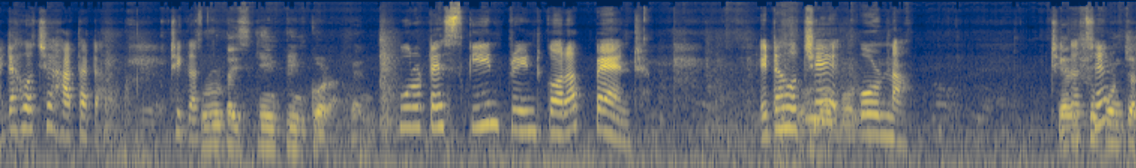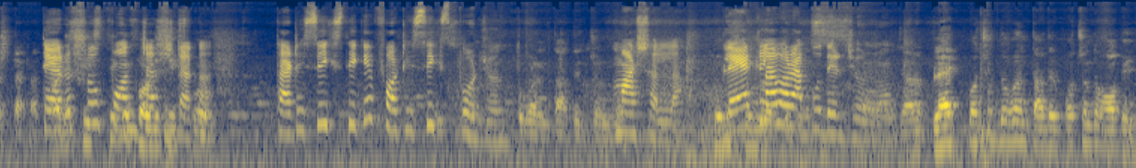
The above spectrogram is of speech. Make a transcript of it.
এটা হচ্ছে হাতাটা ঠিক আছে? পুরোটা স্ক্রিন প্রিন্ট করা প্যান পুরোটা স্ক্রিন প্রিন্ট করা প্যান্ট। এটা হচ্ছে ওড়না। ঠিক আছে? তেরোশো পঞ্চাশ টাকা থার্টি সিক্স থেকে ফর্টি সিক্স পর্যন্ত। তাদের জন্য। মাশাল্লাহ ব্ল্যাক লাভার। আপুদের জন্য। হ্যাঁ, যারা ব্ল্যাক পছন্দ করেন তাদের পছন্দ হবেই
